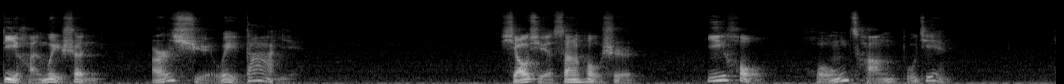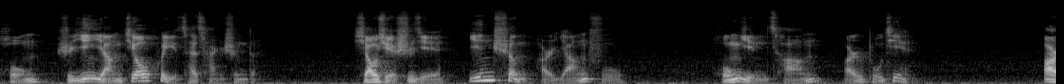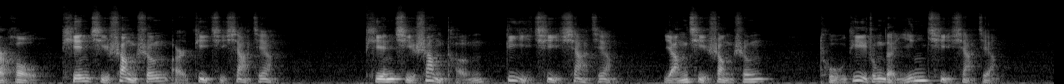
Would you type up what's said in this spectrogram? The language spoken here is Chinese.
地寒未甚，而雪未大也。”小雪三候是：一候红藏不见，红是阴阳交汇才产生的。小雪时节，阴盛而阳伏，红隐藏而不见。二后天气上升而地气下降，天气上腾，地气下降，阳气上升，土地中的阴气下降，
